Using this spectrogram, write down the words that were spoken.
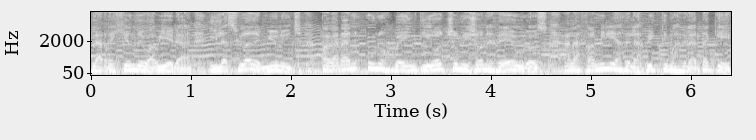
la región de Baviera y la ciudad de Múnich pagarán unos 28 millones de euros a las familias de las víctimas del ataque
